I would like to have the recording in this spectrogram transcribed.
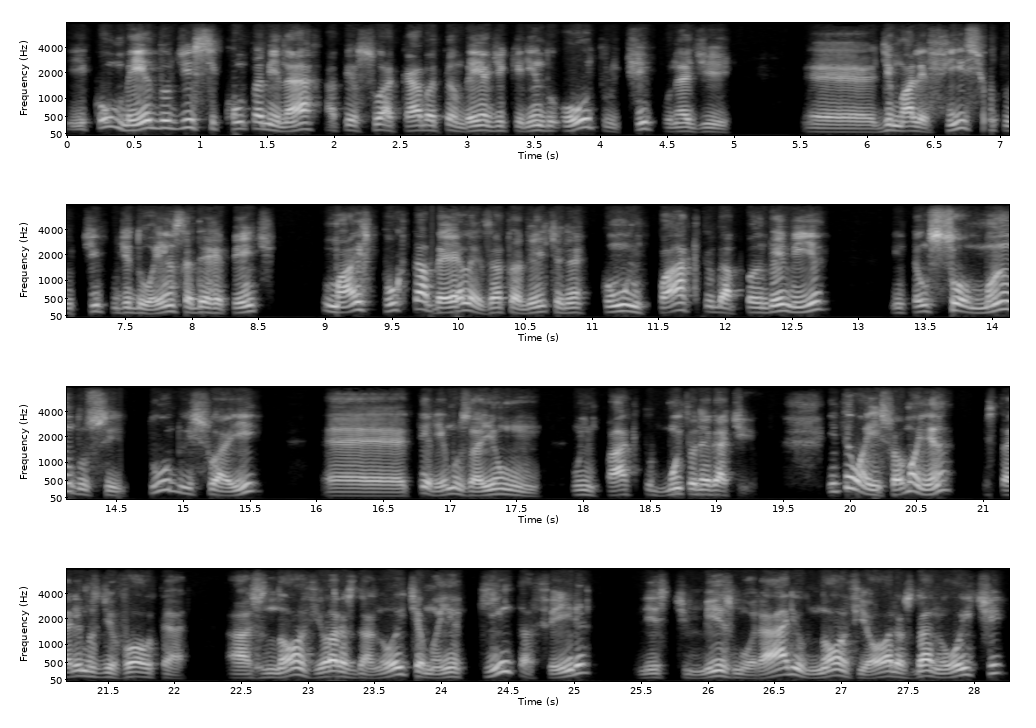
e com medo de se contaminar, a pessoa acaba também adquirindo outro tipo né, de, é, de malefício, outro tipo de doença, de repente, mas por tabela, exatamente, né, com o impacto da pandemia. Então, somando-se tudo isso aí, é, teremos aí um, um impacto muito negativo. Então é isso, amanhã estaremos de volta às 9 horas da noite, amanhã, quinta-feira, neste mesmo horário, 9 horas da noite,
